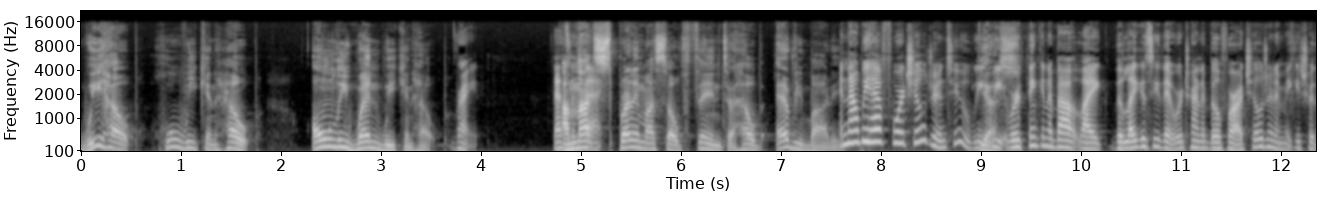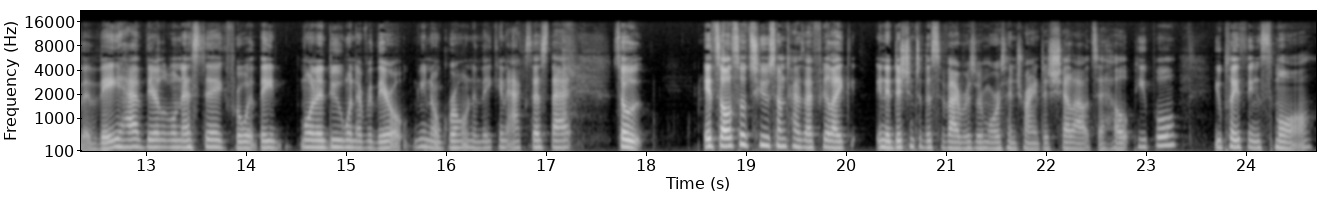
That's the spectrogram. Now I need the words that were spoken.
we help who we can help only when we can help. Right. That's I'm not fact. spreading myself thin to help everybody. And now we have four children too. We, Yes. we we're thinking about like the legacy that we're trying to build for our children and making sure that they have their little nest egg for what they want to do whenever they're you know grown and they can access that. So it's also too sometimes I feel like in addition to the survivor's remorse and trying to shell out to help people, you play things small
